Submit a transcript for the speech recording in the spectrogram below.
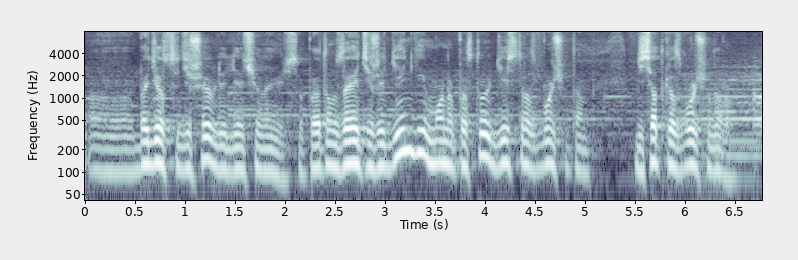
э, обойдется дешевле для человечества. Поэтому за эти же деньги можно построить 10 раз больше, там, десятки раз больше дорог.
